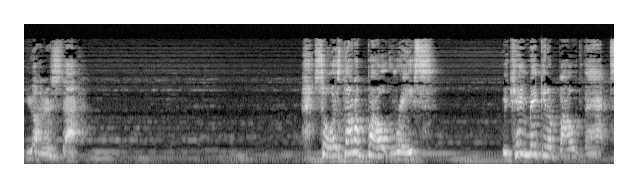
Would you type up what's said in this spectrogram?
You understand? So it's not about race. We can't make it about that.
